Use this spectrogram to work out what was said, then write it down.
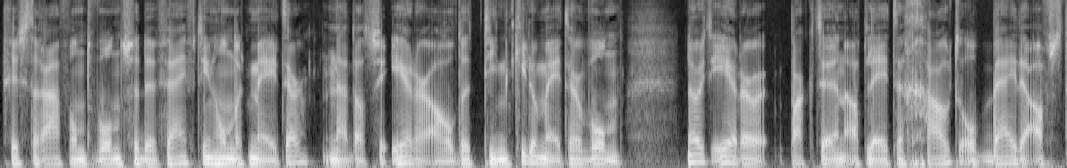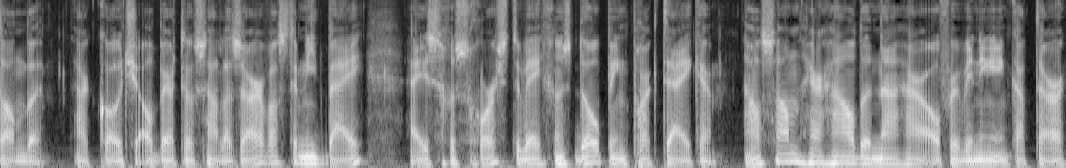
Gisteravond won ze de 1500 meter, nadat ze eerder al de 10 kilometer won. Nooit eerder pakte een atlete goud op beide afstanden. Haar coach Alberto Salazar was er niet bij. Hij is geschorst wegens dopingpraktijken. Hassan herhaalde na haar overwinning in Qatar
